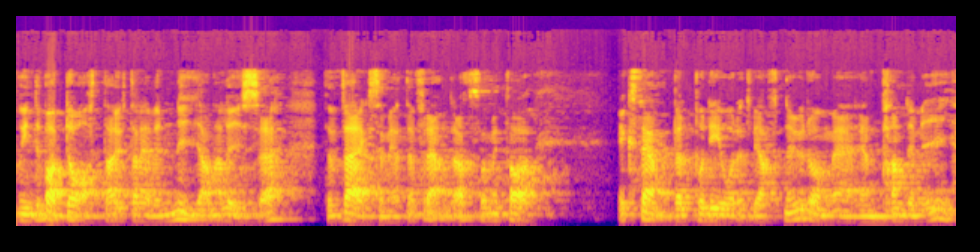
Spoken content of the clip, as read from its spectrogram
Och inte bara data utan även nya analyser. För verksamheten förändras. Om vi tar exempel på det året vi haft nu då med en pandemi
